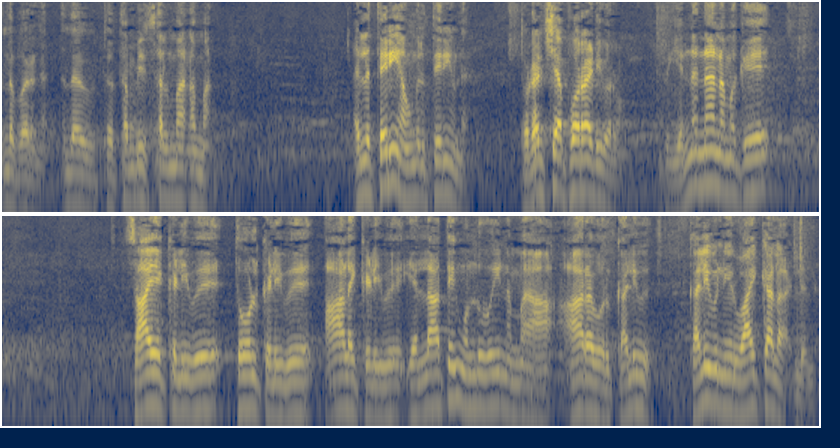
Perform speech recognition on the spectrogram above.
இந்த பாருங்க. இந்த தம்பி சல்மான் அம்மா அதில் தெரியும் அவங்களுக்கு தெரியும்ல. தொடர்ச்சியாக போராடி வரோம் இப்போ என்னென்னா நமக்கு சாயக்கழிவு தோல் கழிவு ஆலைக்கழிவு எல்லாத்தையும் கொண்டு போய் நம்ம ஆற ஒரு கழிவு கழிவு நீர் வாய்க்காலா? இல்லை இல்லை.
